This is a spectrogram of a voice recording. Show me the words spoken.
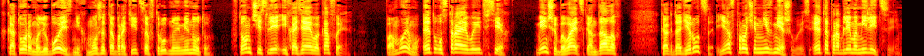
к которому любой из них может обратиться в трудную минуту, в том числе и хозяева кафе. По-моему, это устраивает всех. Меньше бывает скандалов. Когда дерутся, я, впрочем, не вмешиваюсь. Это проблема милиции.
